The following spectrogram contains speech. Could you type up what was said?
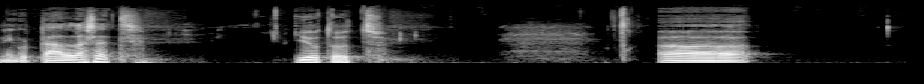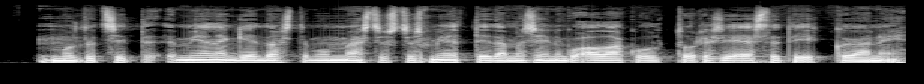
niin kuin tällaiset jutut. Öö, mutta sitten mielenkiintoista mun mielestä, jos miettii tämmöisiä niin alakulttuurisia estetiikkoja, niin,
